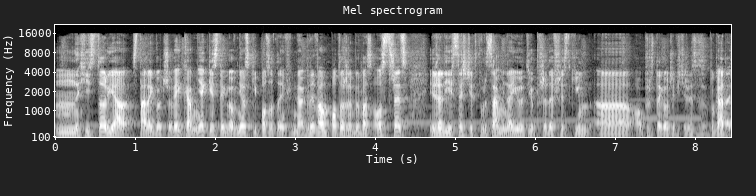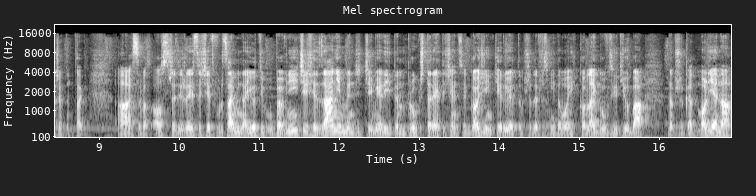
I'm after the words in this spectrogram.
Hmm, historia starego człowieka. Jakie z tego wnioski, po co ten film nagrywam? Po to, żeby Was ostrzec, jeżeli jesteście twórcami na YouTube przede wszystkim. A, oprócz tego oczywiście, że chcę sobie pogadać o tym, tak? A, chcę Was ostrzec, jeżeli jesteście twórcami na YouTube, upewnijcie się, zanim będziecie mieli ten próg 4000 godzin. Kieruję to przede wszystkim do moich kolegów z YouTube'a, na przykład Moliena.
